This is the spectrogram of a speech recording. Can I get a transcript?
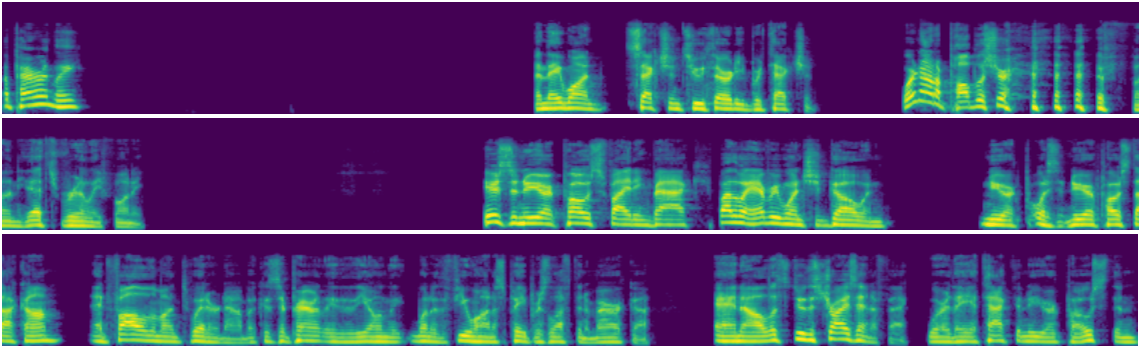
Apparently. And they want Section 230 protection. We're not a publisher. funny. That's really funny. Here's the New York Post fighting back. By the way, everyone should go and New York, what is it, NewYorkPost.com and follow them on Twitter now because apparently they're the only one of the few honest papers left in America. And uh, let's do the Streisand effect where they attack the New York Post and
